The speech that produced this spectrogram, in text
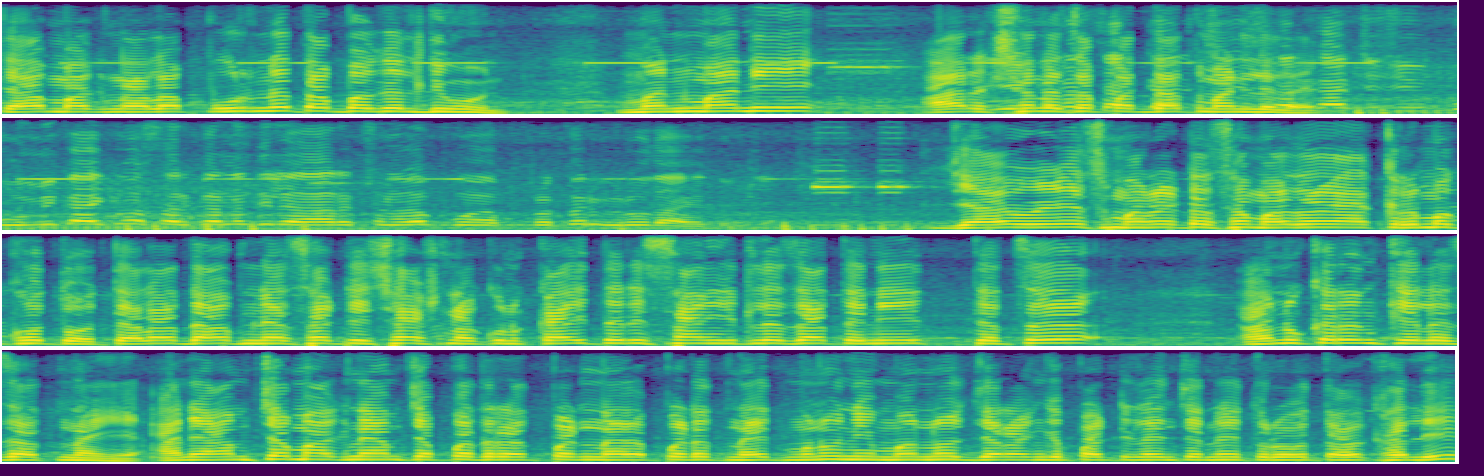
त्या मागण्याला पूर्णतः बगल देऊन मनमानी आरक्षणाचा पद्धत मांडलेला आहे. जी भूमिका आहे किंवा सरकारनं दिलेल्या आरक्षणाला प- प्रखर विरोध आहे तुमचा. ज्यावेळेस मराठा समाज आक्रमक होतो त्याला दाबण्यासाठी शासनाकडून काहीतरी सांगितलं जातं आणि त्याचं अनुकरण केलं जात नाही आणि आमच्या मागण्या आमच्या पदरात पडणार पडत नाहीत म्हणून ही मनोज जरांगे पाटील यांच्या नेतृत्वाखाली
